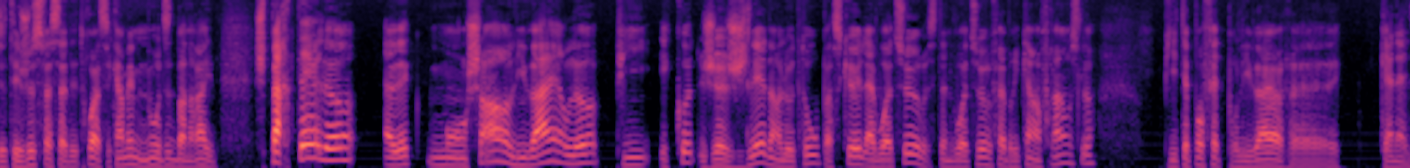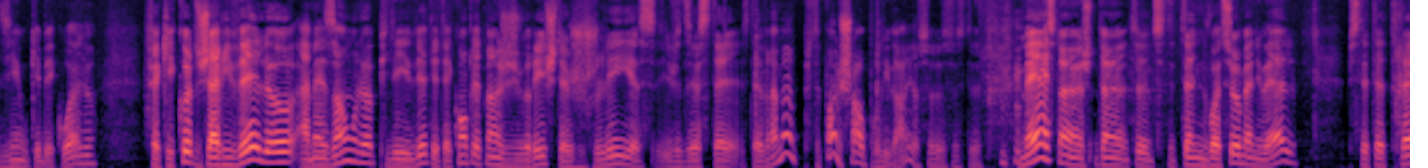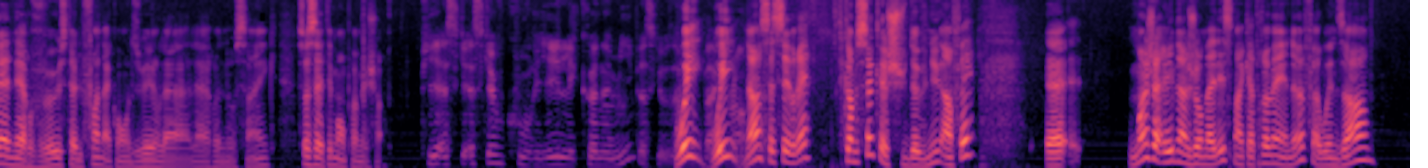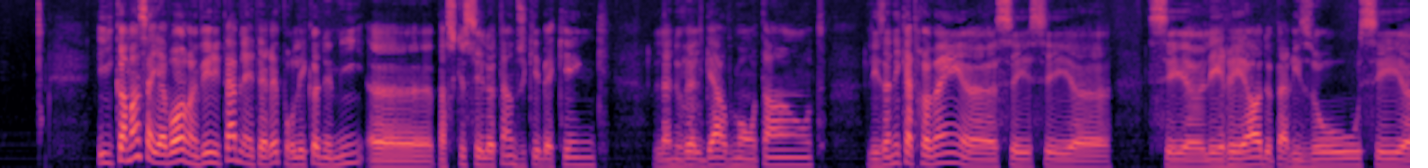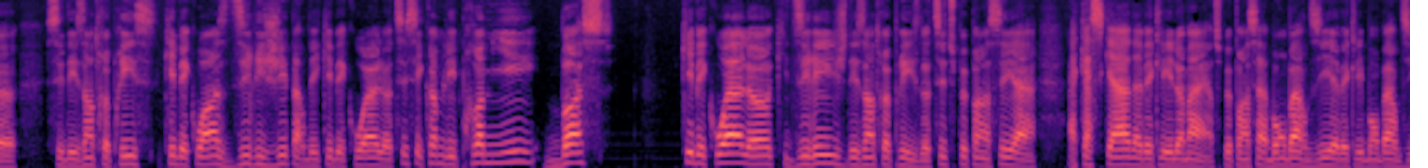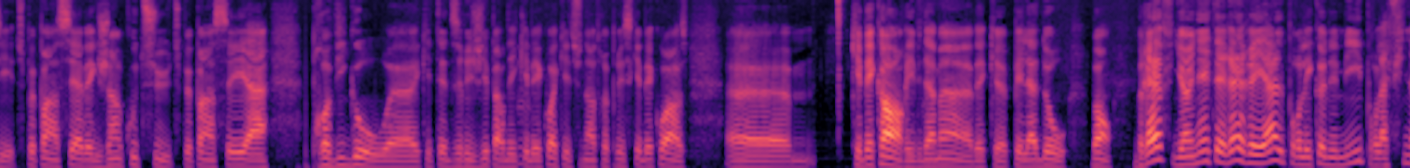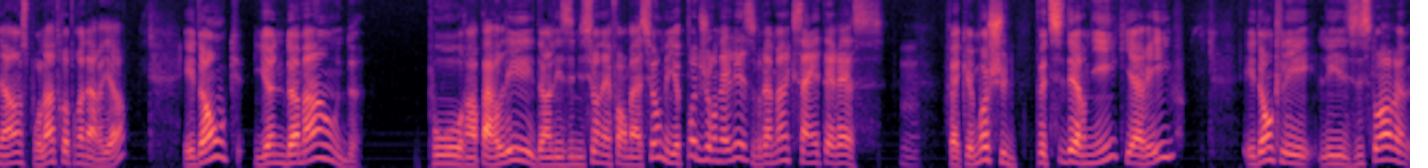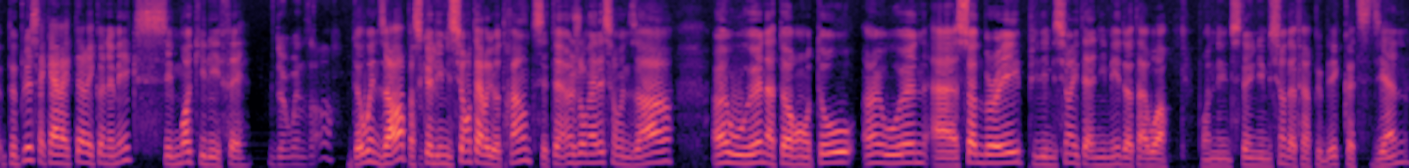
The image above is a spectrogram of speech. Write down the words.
t'es juste face à Détroit. C'est quand même une maudite bonne ride. Je partais là avec mon char l'hiver, là, puis écoute, je gelais dans l'auto parce que la voiture, c'était une voiture fabriquée en France, là puis il n'était pas fait pour l'hiver euh, canadien ou québécois. Là. Fait qu'écoute, j'arrivais là, à la maison, là, puis les vitres étaient complètement givrées, j'étais gelé. Euh, je veux dire, c'était, vraiment. C'était pas un char pour l'hiver, ça. mais c'était, une voiture manuelle, puis c'était très nerveux, c'était le fun à conduire, la, Renault 5. Ça, ça a été mon premier char. Puis est-ce que, est que, vous couvriez l'économie? Parce que oui, oui, non, ça c'est vrai. C'est comme ça que je suis devenu. En fait, euh, moi, j'arrive dans le journalisme en 89 à Windsor. Et il commence à y avoir un véritable intérêt pour l'économie euh, parce que c'est le temps du Québec Inc., la nouvelle mm. garde montante. Les années 80, euh, c'est euh, les REA de Parizeau, c'est des entreprises québécoises dirigées par des Québécois. C'est comme les premiers boss québécois là, qui dirigent des entreprises. Là. Tu, sais, tu peux penser à, Cascade avec les Lemaire, tu peux penser à Bombardier avec les Bombardiers, tu peux penser avec Jean Coutu, tu peux penser à Provigo, euh, qui était dirigé par des mm. Québécois, qui est une entreprise québécoise. Euh, Québécois, évidemment, avec euh, Pelado. Bon, bref, il y a un intérêt réel pour l'économie, pour la finance, pour l'entrepreneuriat. Et donc, il y a une demande pour en parler dans les émissions d'information, mais il n'y a pas de journaliste vraiment qui ça intéresse. Hmm. Fait que moi, je suis le petit dernier qui arrive. Et donc, les, histoires un peu plus à caractère économique, c'est moi qui les fais. De Windsor? De Windsor, parce que l'émission Ontario 30, c'était un journaliste à Windsor, un ou une à Toronto, un ou une à Sudbury, puis l'émission était animée d'Ottawa. C'était une émission d'affaires publiques quotidienne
